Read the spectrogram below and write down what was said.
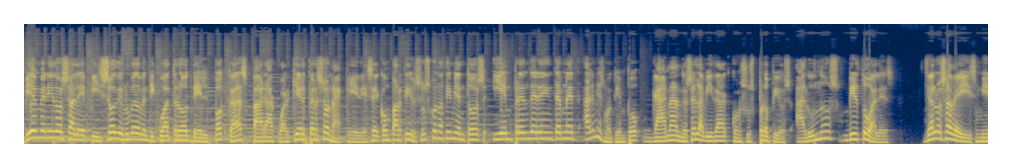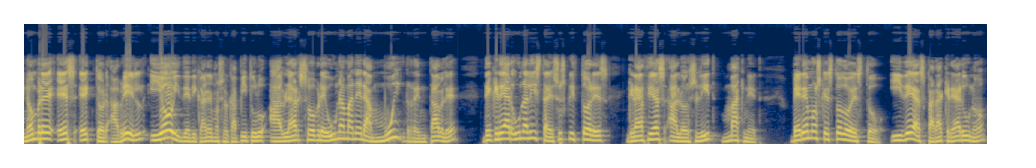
Bienvenidos al episodio número 24 del podcast para cualquier persona que desee compartir sus conocimientos y emprender en Internet al mismo tiempo, ganándose la vida con sus propios alumnos virtuales. Ya lo sabéis, mi nombre es Héctor Abril y hoy dedicaremos el capítulo a hablar sobre una manera muy rentable de crear una lista de suscriptores gracias a los lead magnet. Veremos qué es todo esto, ideas para crear uno,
